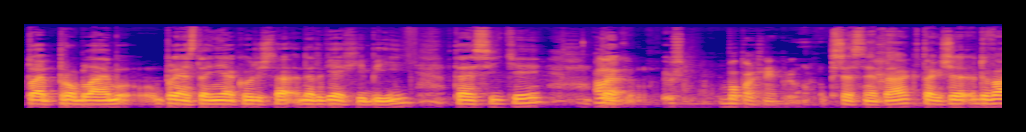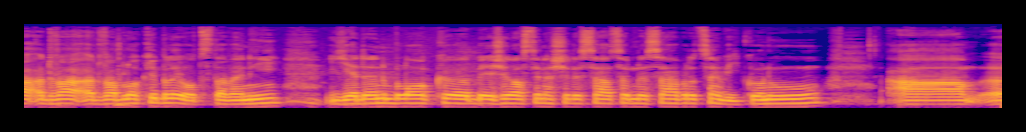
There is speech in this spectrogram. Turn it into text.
to je problém úplně stejně jako když ta energie chybí v té síti. Ale tak, opačný problém. Přesně tak, takže dva, dva, dva bloky byly odstavený, jeden blok běžel asi na 60-70% výkonů a e,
